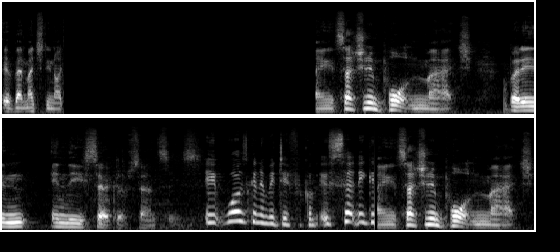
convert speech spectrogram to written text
event, Manchester United. It's such an important match, but in in these circumstances, it was going to be difficult. It was certainly going. It's such an important match,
